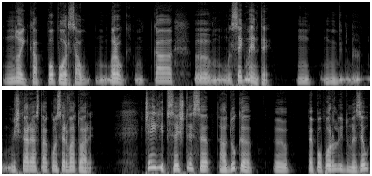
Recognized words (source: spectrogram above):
Noi, ca popor sau, mă rog, ca segmente, mișcarea asta conservatoare. Ce îi lipsește să aducă uh, pe poporul lui Dumnezeu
